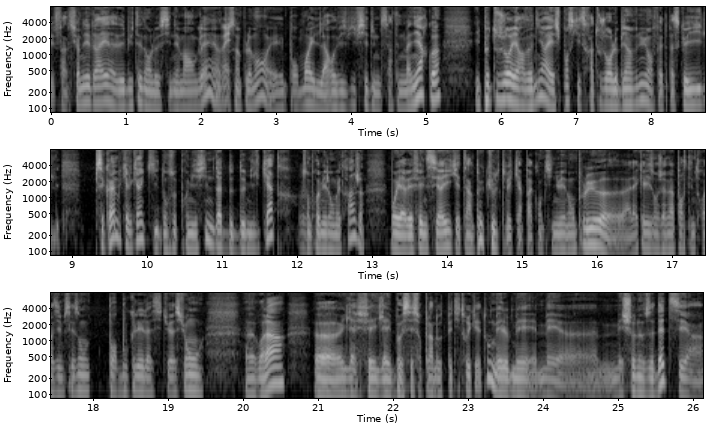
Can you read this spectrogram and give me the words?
enfin, Shyamalan a débuté dans le cinéma anglais, hein, tout simplement, et pour moi, il l'a revivifié d'une certaine manière, quoi. Il peut toujours y revenir, et je pense qu'il sera toujours le bienvenu, en fait, parce que il, c'est quand même quelqu'un qui, dont ce premier film date de 2004, son Mm. premier long métrage. Bon, il avait fait une série qui était un peu culte, mais qui a pas continué non plus, euh, à laquelle ils ont jamais apporté une troisième saison pour boucler la situation. Euh, voilà. Euh, il a fait, il avait bossé sur plein d'autres petits trucs et tout, mais mais mais euh, mais Shaun of the Dead, c'est un,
